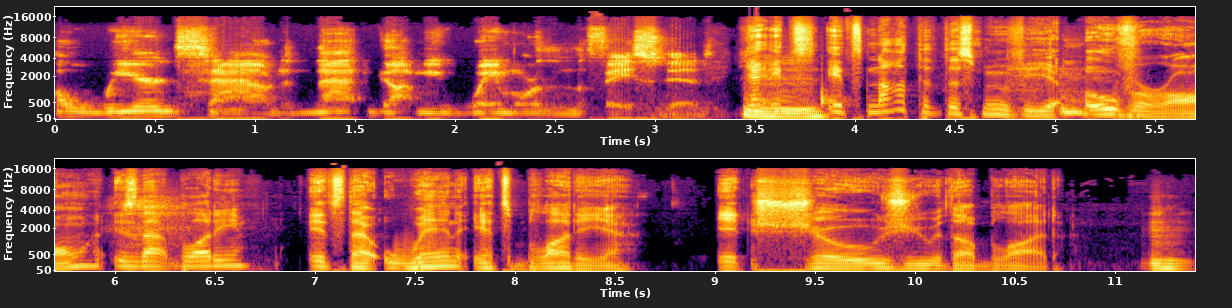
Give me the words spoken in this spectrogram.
a weird sound, and that got me way more than the face did. Yeah, it's it's not that this movie overall is that bloody. It's that when it's bloody, it shows you the blood. Mhm.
